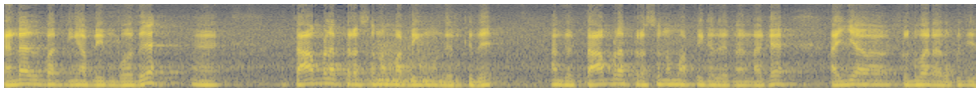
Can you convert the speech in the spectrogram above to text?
ரெண்டாவது பார்த்தீங்க அப்படின்போது அஹ், தாம்பள பிரசனம் அப்படிங்கிற ஒன்று இருக்குது. அந்த தாம்பள பிரசனம் அப்படிங்கிறது என்னன்னாக்க ஐயா சொல்லுவார் அதை பற்றி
